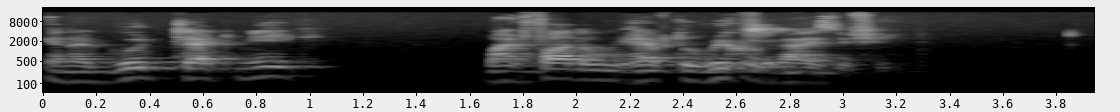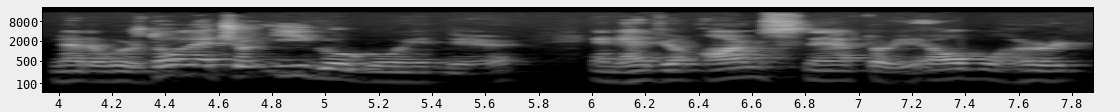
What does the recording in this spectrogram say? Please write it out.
in a good technique, my father would have to recognize defeat. In other words, don't let your ego go in there and have your arm snapped or your elbow hurt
